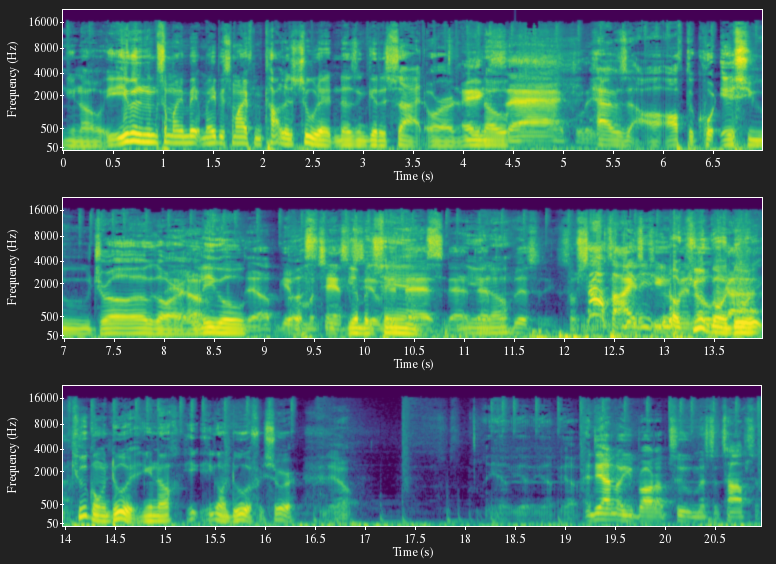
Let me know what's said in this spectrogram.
You know, even somebody maybe somebody from college too that doesn't get a shot or you know exactly. has off the court issue, drugs or Yep, illegal. Yep, give him a chance. Give to him a chance. That, that, you that know, publicity. So shout out to Ice Cube. you know, Q gonna do it. Q gonna do it. You know, he, he gonna do it for sure. Yep. Yep, yep, yep, yep. And then I know you brought up too, Mr. Thompson.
